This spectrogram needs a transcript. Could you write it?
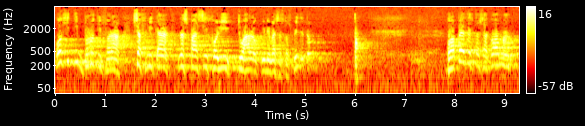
όχι την πρώτη φορά ξαφνικά να σπάσει η χολή του άλλου που είναι μέσα στο σπίτι του ο απέδευτος ακόμα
